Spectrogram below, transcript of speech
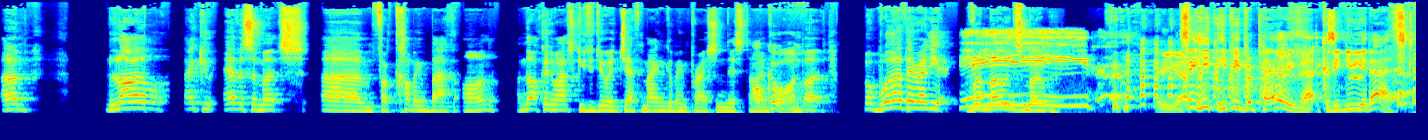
Um, Lyle, thank you ever so much um, for coming back on. I'm not going to ask you to do a Jeff Mangum impression this time. Oh, go on. But but were there any Ramones moments? There you go. See, he'd, he'd be preparing that because he knew you'd ask.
